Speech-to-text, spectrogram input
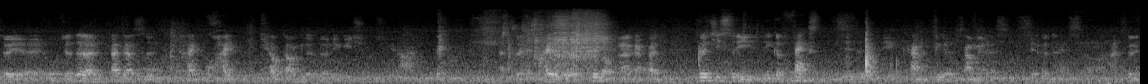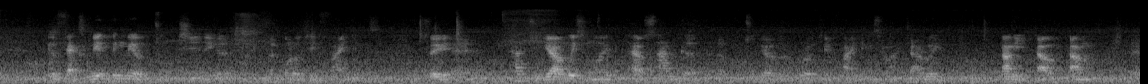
所以我觉得大家是太快跳到那个 learning issue 去 啊，所以还有这这种啊赶快，所以其实你那个 facts 看这个上面的是写的太少了啊，所以这个 facts 没并没有主题那个 laboratory findings，所以呃它主要为什么它有三个主要的 laboratory findings 嘛？假如当你到当呃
